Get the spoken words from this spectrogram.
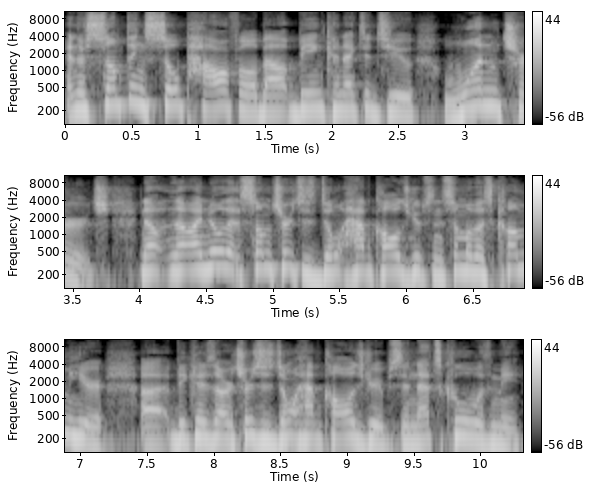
And there's something so powerful about being connected to one church. Now, now I know that some churches don't have college groups, and some of us come here uh, because our churches don't have college groups, and that's cool with me.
